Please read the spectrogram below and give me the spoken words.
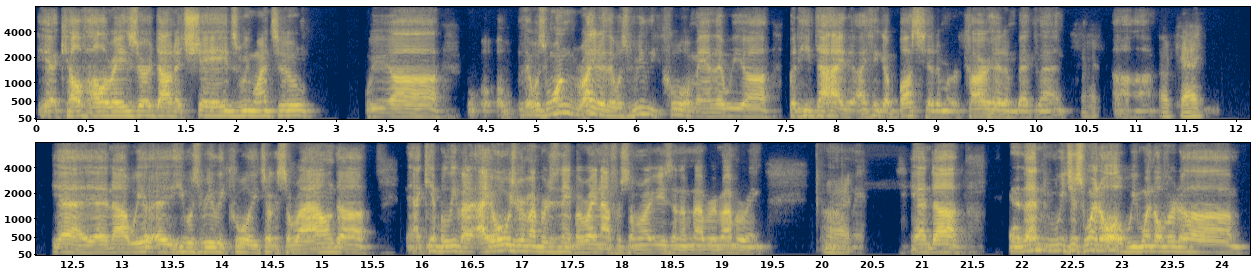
Yeah, Kelv Hellraiser down at Shades. We went to. We uh there was one writer that was really cool, man. That we uh, but he died. I think a bus hit him or a car hit him back then. Uh, okay. Yeah, yeah. No, we uh, he was really cool. He took us around. Uh, I can't believe it. I always remember his name, but right now for some reason I'm not remembering. All right. Oh, and uh, and then we just went. all we went over to um,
